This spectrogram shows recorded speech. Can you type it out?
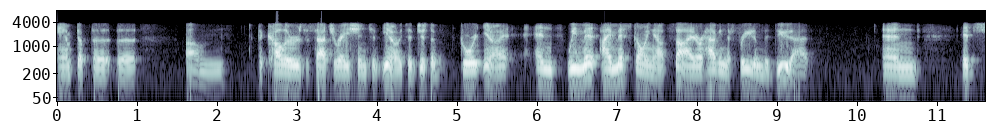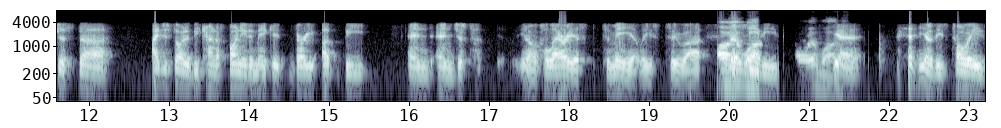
amped up the the um, the colors, the saturation. To you know, it's a, just a gorgeous. You know, and we miss. I miss going outside or having the freedom to do that. And it's just. uh I just thought it'd be kind of funny to make it very upbeat and and just you know hilarious to me at least to uh oh it was these oh it was yeah you know these toys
